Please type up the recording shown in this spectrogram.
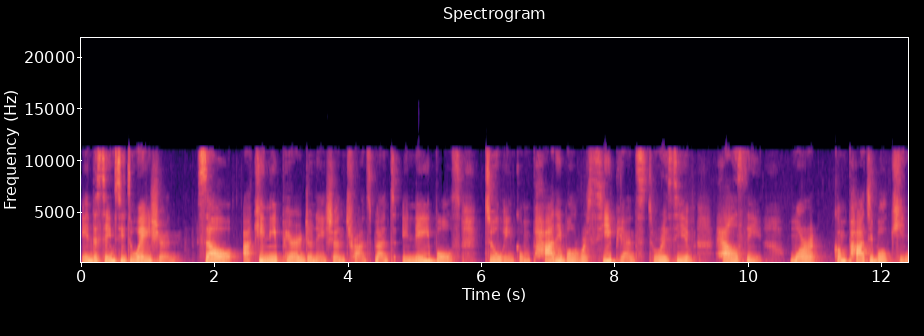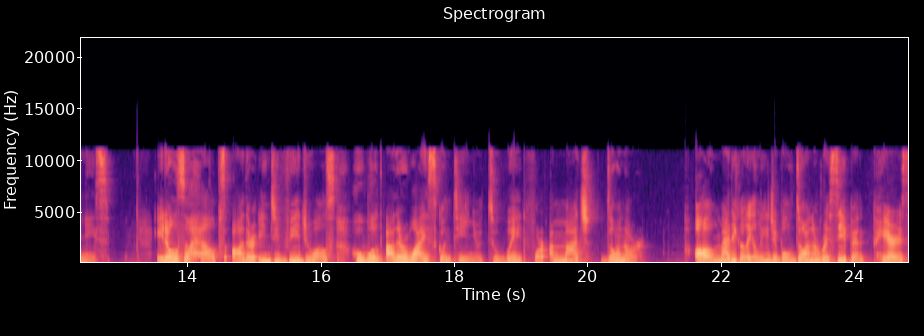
in the same situation. So, a kidney pair donation transplant enables two incompatible recipients to receive healthy, more compatible kidneys. It also helps other individuals who would otherwise continue to wait for a match donor. All medically eligible donor recipient pairs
